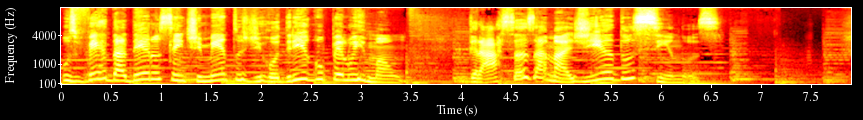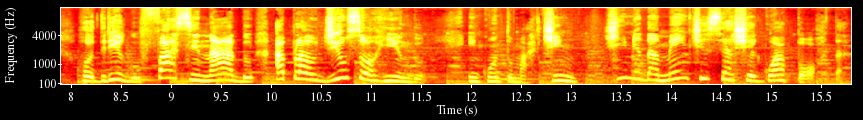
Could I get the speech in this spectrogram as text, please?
os verdadeiros sentimentos de Rodrigo pelo irmão graças à magia dos sinos. Rodrigo, fascinado, aplaudiu sorrindo, enquanto Martim timidamente se achegou à porta.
